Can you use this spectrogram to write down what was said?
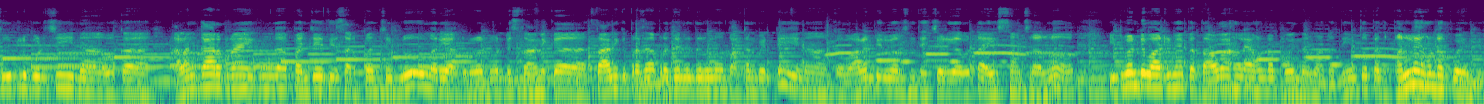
తూట్లు పొడిచి ఈయన ఒక అలంకారప్రాయకంగా పంచాయతీ సర్పంచులు మరి అక్కడ ఉన్నటువంటి స్థానిక స్థానిక ప్రజాప్రతినిధులను పక్కన పెట్టి ఈయన ఒక వాలంటీర్ వ్యవస్థను తెచ్చాడు కాబట్టి ఐదు సంవత్సరాల్లో ఇటువంటి వాటి మీద పెద్ద అవగాహన లేకుండా పోయిందన్నమాట. దీంతో పెద్ద పని లేకుండా పోయింది.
